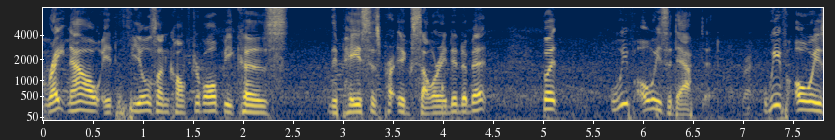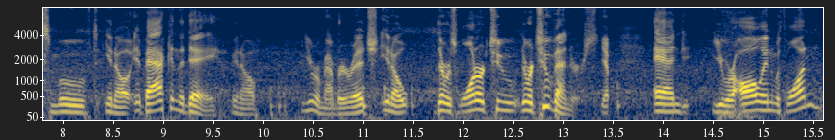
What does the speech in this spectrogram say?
Right now, it feels uncomfortable because the pace has accelerated a bit, but we've always adapted. Right. We've always moved. You know, back in the day, you know, you remember, Rich. You know, there was one or two. There were two vendors. Yep. And you were all in with one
